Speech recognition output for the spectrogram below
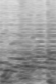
Whoa!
